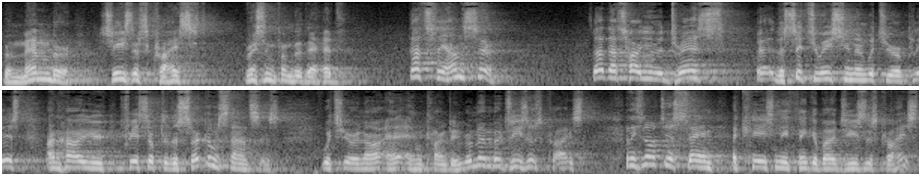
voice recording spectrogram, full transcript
remember Jesus Christ risen from the dead. That's the answer. That, that's how you address uh, the situation in which you're placed and how you face up to the circumstances which you're now uh, encountering. Remember Jesus Christ. And he's not just saying occasionally think about Jesus Christ.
